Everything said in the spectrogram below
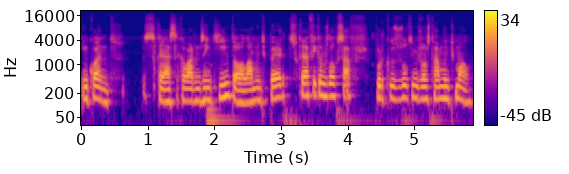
Enquanto, se calhar se acabarmos em quinto ou lá muito perto, se calhar ficamos logo safos, porque os últimos vão estar muito mal.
